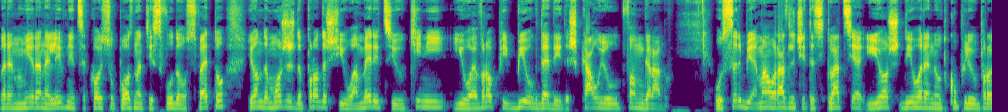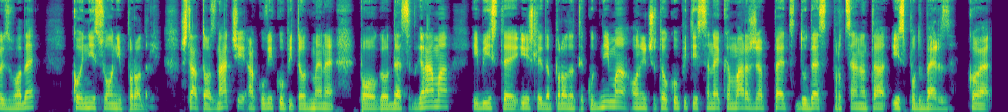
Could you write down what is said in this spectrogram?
renomirane livnice koji su poznati svuda u svetu i onda možeš da prodaš i u Americi, i u Kini, i u Evropi, bio gde da ideš, kao i u tvom gradu. U Srbiji je malo različita situacija i još divore ne otkupljuju proizvode Кой ни са они продали. Що то значи, Ако ви купите от мене поога од 10 грама и бисте ишли да продате код нима, они ќе то купити са нека маржа 5 до 10% изпод берзе, која е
